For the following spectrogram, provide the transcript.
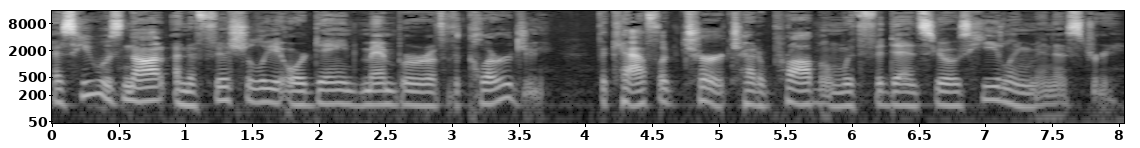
As he was not an officially ordained member of the clergy, the Catholic Church had a problem with Fidencio's healing ministry.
